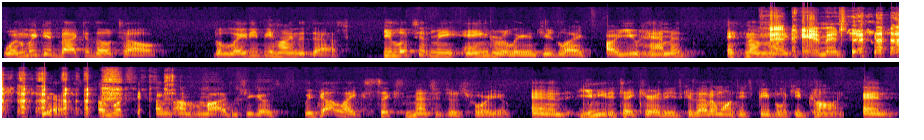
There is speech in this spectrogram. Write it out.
When we get back to the hotel, the lady behind the desk, she looks at me angrily and she's like, "Are you Hamid?" And I'm like, Hammond. yeah. I'm like, I'm, I'm Hamad. And she goes, We've got like six messages for you. And you need to take care of these because I don't want these people to keep calling. And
